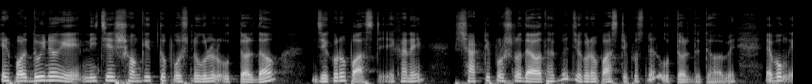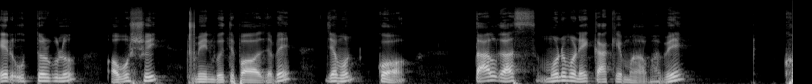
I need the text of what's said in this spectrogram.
এরপর দুই নঙে নিচের সংক্ষিপ্ত প্রশ্নগুলোর উত্তর দাও, যে কোনো পাঁচটি। এখানে ষাটটি প্রশ্ন দেওয়া থাকবে, যে কোনো পাঁচটি প্রশ্নের উত্তর দিতে হবে। এবং এর উত্তরগুলো অবশ্যই মেইন বইতে পাওয়া যাবে, যেমন ক। তাল গাছ মনে মনে কাকে মা ভাবে? খ।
